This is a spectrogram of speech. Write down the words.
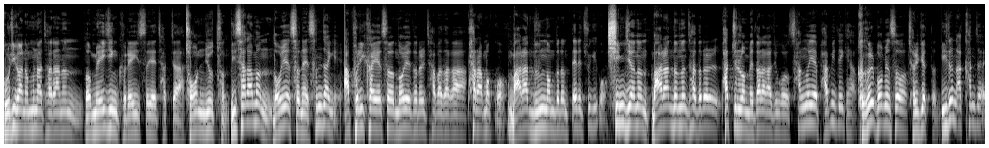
우리가 너무나 잘 아는 어메이징 그레이스의 작자 존 뉴턴. 이 사람은 노예선의 선장이에요. 아프리카에서 노예들을 잡아다가 팔아먹고 말 안 듣는 놈들은 때려 죽이고 심지어는 말 안 듣는 자들을 밧줄로 매달아 가지고 상어의 밥이 되게 하고 그걸 보면서 즐겼던 이런 악한 자예요.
